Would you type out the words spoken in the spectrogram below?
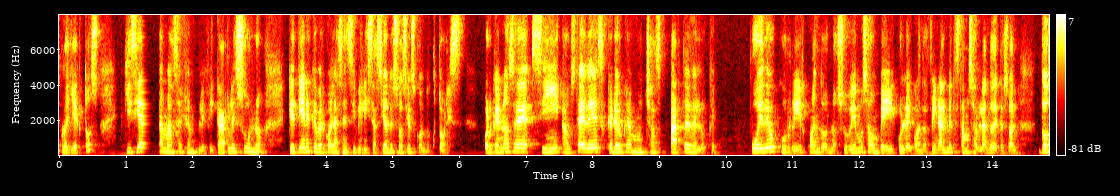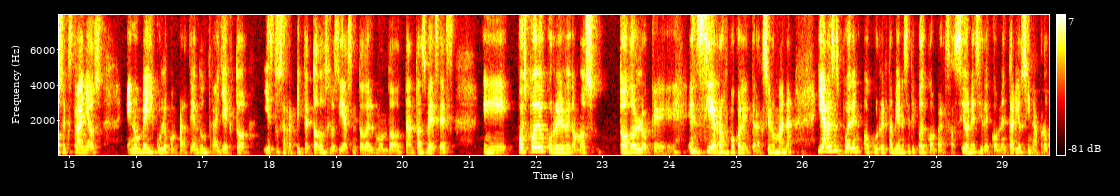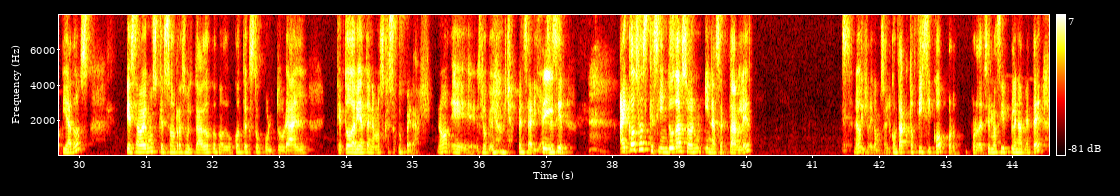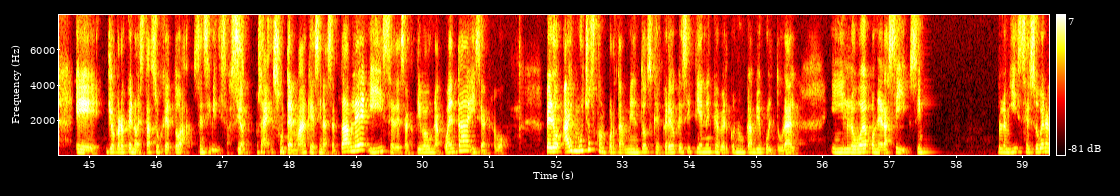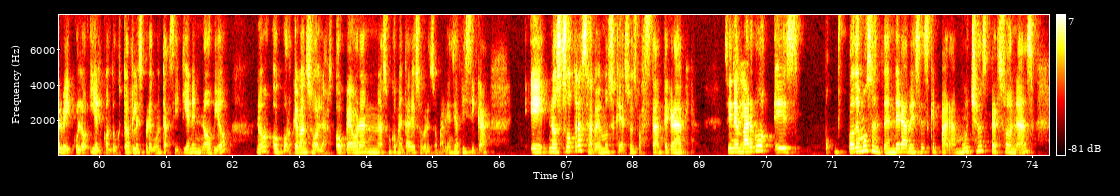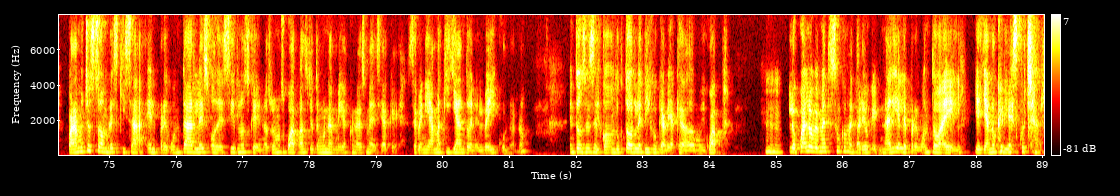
proyectos, quisiera más ejemplificarles uno que tiene que ver con la sensibilización de socios conductores, porque no sé si a ustedes, creo que a muchas partes de lo que puede ocurrir cuando nos subimos a un vehículo y cuando finalmente estamos hablando de que son dos extraños en un vehículo compartiendo un trayecto, y esto se repite todos los días en todo el mundo tantas veces, eh, pues puede ocurrir, digamos, todo lo que encierra un poco la interacción humana. Y a veces pueden ocurrir también ese tipo de conversaciones y de comentarios inapropiados que sabemos que son resultado como de un contexto cultural que todavía tenemos que superar, ¿no? Eh, es lo que yo, pensaría. Es decir, hay cosas que sin duda son inaceptables digamos, el contacto físico, por, por decirlo así plenamente, eh, yo creo que no está sujeto a sensibilización. O sea, es un tema que es inaceptable y se desactiva una cuenta y se acabó. Pero hay muchos comportamientos que creo que sí tienen que ver con un cambio cultural. Y lo voy a poner así, simplemente se suben al vehículo y el conductor les pregunta si tienen novio, ¿no? O por qué van solas, o peor, hacen un comentario sobre su apariencia física. Eh, nosotras sabemos que eso es bastante grave. Sin embargo, es podemos entender a veces que para muchas personas, para muchos hombres, quizá el preguntarles o decirnos que nos vemos guapas, yo tengo una amiga que una vez me decía que se venía maquillando en el vehículo, ¿no? Entonces el conductor le dijo que había quedado muy guapa, lo cual obviamente es un comentario que nadie le preguntó a él y ella no quería escuchar,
